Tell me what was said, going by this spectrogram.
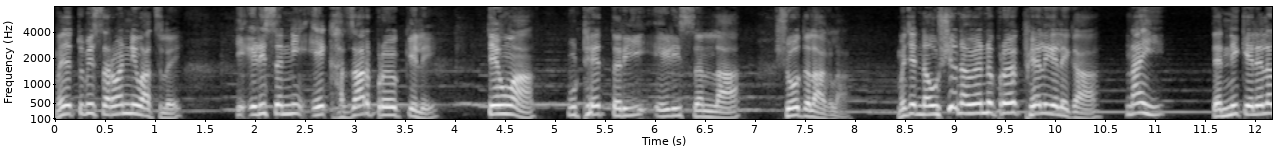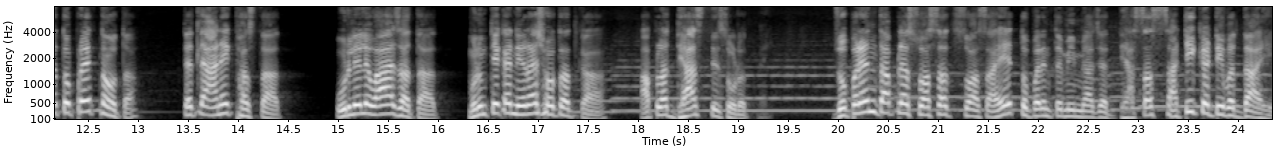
म्हणजे तुम्ही सर्वांनी वाचलंय की एडिसननी एक हजार प्रयोग केले तेव्हा कुठेतरी एडिसनला शोध लागला. म्हणजे नऊशे नव्याण्णव प्रयोग फेल गेले का? नाही. त्यांनी केलेला तो प्रयत्न होता. त्यातले अनेक फसतात. उरलेले वाया जातात. म्हणून ते काय निराश होतात का? आपला ध्यास ते सोडत नाही. जोपर्यंत आपल्या श्वासात श्वास आहे तोपर्यंत मी माझ्या ध्यासासाठी कटिबद्ध आहे.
